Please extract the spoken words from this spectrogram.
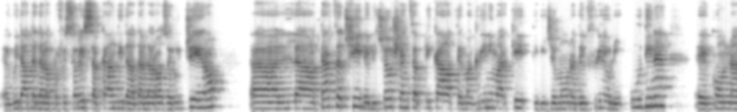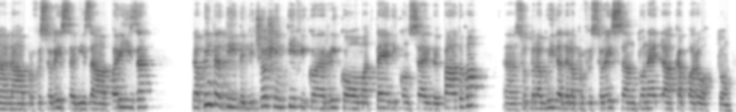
eh, guidate dalla professoressa Candida Dalla Rosa Ruggero, eh, la terza C del Liceo Scienze Applicate Magrini Marchetti di Gemona del Friuli, Udine, eh, con la professoressa Elisa Parise, la quinta D del Liceo Scientifico Enrico Mattei di Conselve Padova, eh, sotto la guida della professoressa Antonella Capparotto,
